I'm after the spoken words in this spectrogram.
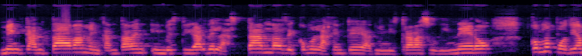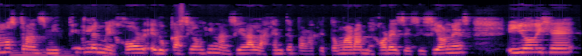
Me encantaba, me encantaba investigar de las tandas, de cómo la gente administraba su dinero, cómo podíamos transmitirle mejor educación financiera a la gente para que tomara mejores decisiones. Y yo dije,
